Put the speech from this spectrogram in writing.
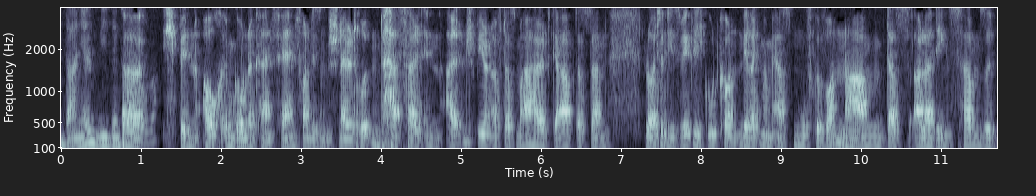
Daniel, wie denkst du äh, darüber? Ich bin auch im Grunde kein Fan von diesem Schnelldrücken, da es halt in alten Spielen öfters mal halt gab, dass dann Leute, die es wirklich gut konnten, direkt mit dem ersten Move gewonnen haben. Das allerdings haben sie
